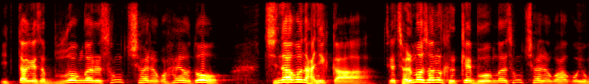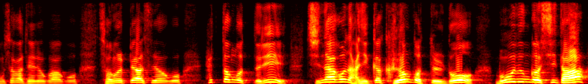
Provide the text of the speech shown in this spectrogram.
이 땅에서 무언가를 성취하려고 하여도 지나고 나니까 그러니까 젊어서는 그렇게 무언가를 성취하려고 하고 용사가 되려고 하고 성을 빼앗으려고 했던 것들이 지나고 나니까 그런 것들도 모든 것이 다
